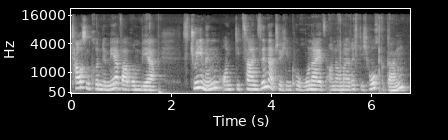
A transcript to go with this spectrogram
tausend Gründe mehr, warum wir streamen. Und die Zahlen sind natürlich in Corona jetzt auch nochmal richtig hochgegangen.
